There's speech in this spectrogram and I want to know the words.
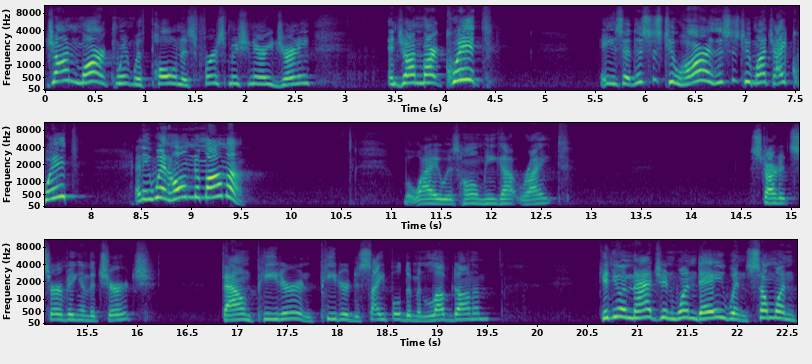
John Mark went with Paul on his first missionary journey, and John Mark quit. He said, This is too hard. This is too much. I quit. And he went home to mama. But while he was home, he got right, started serving in the church found Peter, and Peter discipled him and loved on him. Can you imagine one day when someone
